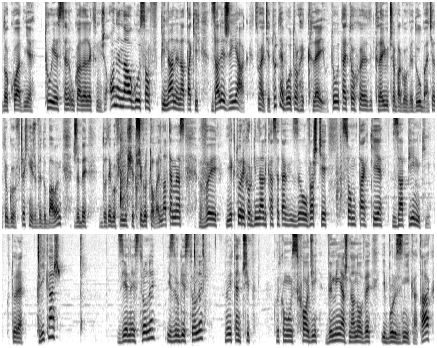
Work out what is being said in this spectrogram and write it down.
Dokładnie. Tu jest ten układ elektroniczny. One na ogół są wpinane na takich, zależy jak. Słuchajcie, tutaj było trochę kleju, tutaj trochę kleju trzeba go wydubać. Ja tego wcześniej już wydubałem, żeby do tego filmu się przygotować. Natomiast w niektórych oryginalnych kasetach, zauważcie, są takie zapinki, które klikasz z jednej strony i z drugiej strony, no i ten chip, krótko mówiąc, schodzi, wymieniasz na nowy i ból znika, tak?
